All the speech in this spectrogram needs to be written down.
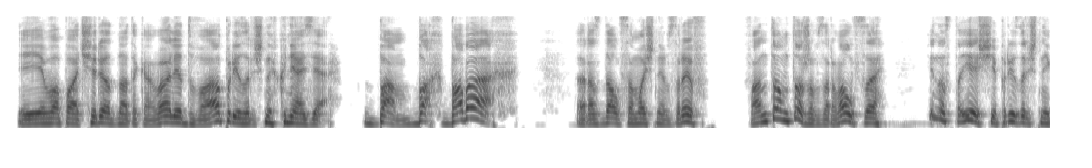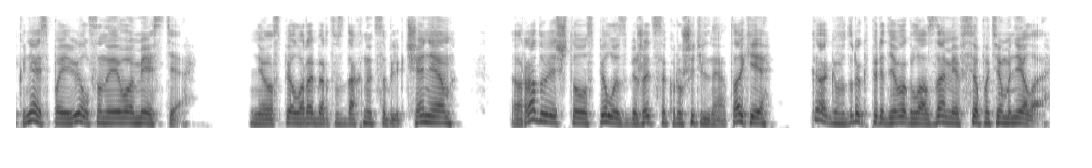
и его поочередно атаковали два призрачных князя. Бам-бах-бабах! Раздался мощный взрыв, фантом тоже взорвался, и настоящий призрачный князь появился на его месте. Не успел Роберт вздохнуть с облегчением, радуясь, что успел избежать сокрушительной атаки, как вдруг перед его глазами всё потемнело.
